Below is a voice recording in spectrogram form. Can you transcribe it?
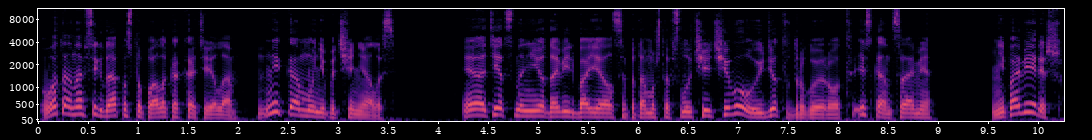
Вот она всегда поступала, как хотела, никому не подчинялась. И отец на нее давить боялся, потому что в случае чего уйдет в другой род, и с концами. Не поверишь,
